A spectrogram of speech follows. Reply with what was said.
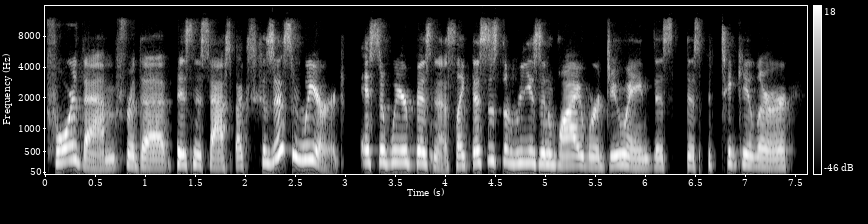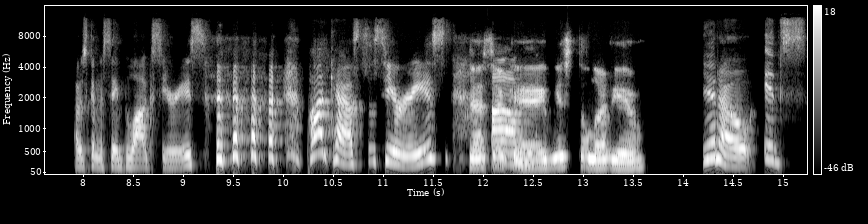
for them for the business aspects because it's weird. It's a weird business. Like this is the reason why we're doing this this particular i was going to say blog series podcast series. That's um, okay. we still love you. you know it's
